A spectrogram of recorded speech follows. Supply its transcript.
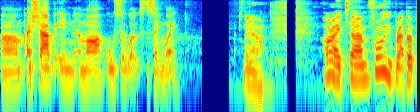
Um, Ashab in Amarr also works the same way. Yeah. All right. Um, before we wrap up,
